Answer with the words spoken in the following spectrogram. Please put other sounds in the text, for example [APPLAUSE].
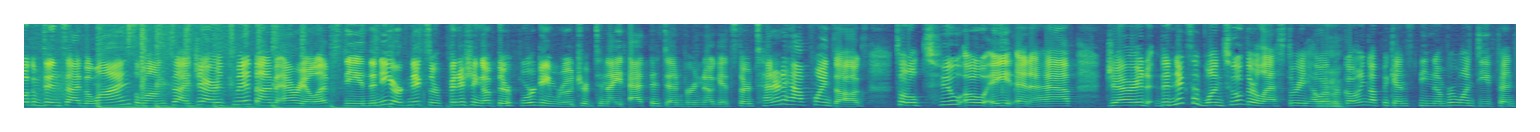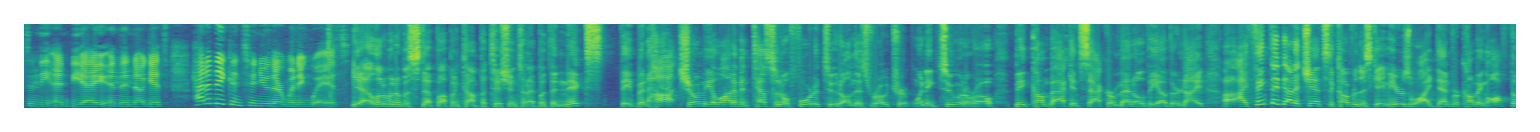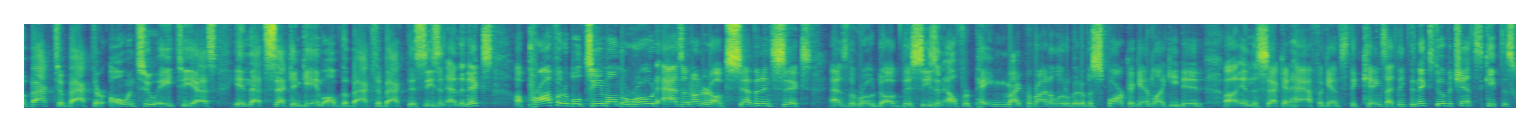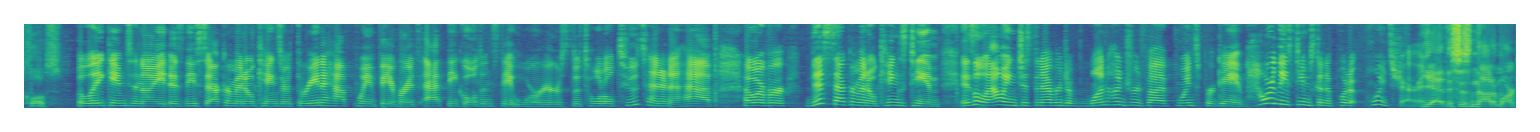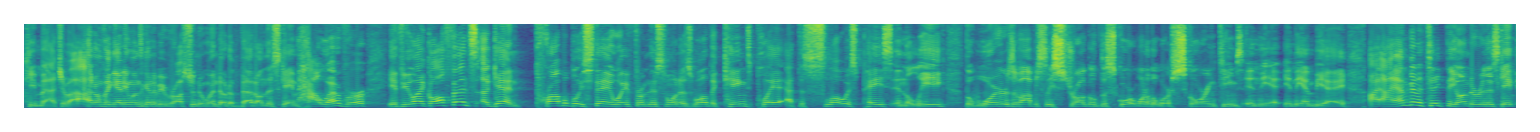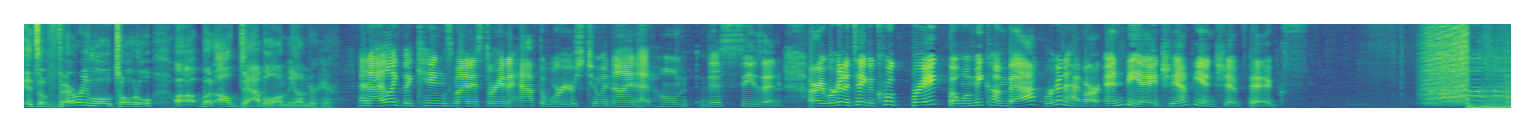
Welcome to Inside the Lines. Alongside Jared Smith, I'm Ariel Epstein. The New York Knicks are finishing up their four-game road trip tonight at the Denver Nuggets. They're 10.5 point dogs, total 208 and a half. Jared, the Knicks have won two of their last three. However, mm. going up against the number one defense in the NBA in the Nuggets, how did they continue their winning ways? Yeah, a little bit of a step up in competition tonight, but the Knicks, they've been hot, showing me a lot of intestinal fortitude on this road trip, winning two in a row. Big comeback in Sacramento the other night. Uh, I think they've got a chance to cover this game. Here's why. Denver coming off the the back-to-back. They're 0-2 ATS in that second game of the back-to-back this season. And the Knicks, a profitable team on the road as an underdog, 7-6 as the road dog this season. Elfrid Payton might provide a little bit of a spark again like he did uh, in the second half against the Kings. I think the Knicks do have a chance to keep this close. The late game tonight is the Sacramento Kings are three and a half point favorites at the Golden State Warriors. The total 210 and a half. However, this Sacramento Kings team is allowing just an average of 105 points per game. How are these teams going to put up points, Jared? Yeah, this is not a marquee matchup. I don't think anyone's going to be rushing the window to bet on this game. However, if you like offense, again, probably stay away from this one as well. The Kings play at the slowest pace in the league. The Warriors have obviously struggled to score, one of the worst scoring teams in the in the NBA. I, I am going to take the under in this game. It's a very low total, uh, but I'll dabble on the under here. And I like the Kings minus three and a half, the Warriors two and nine at home this season. All right, we're going to take a quick break, but when we come back, we're going to have our NBA championship picks.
